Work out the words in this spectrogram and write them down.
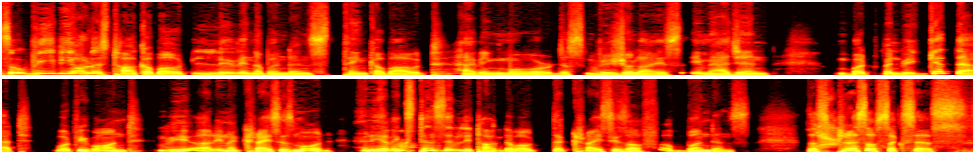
so we we always talk about live in abundance think about having more just visualize imagine But when we get that, what we want, we are in a crisis mode. And we have mm-hmm. extensively talked about the crisis of abundance, the stress of success.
